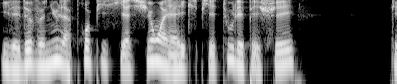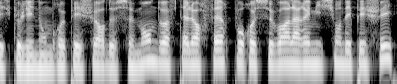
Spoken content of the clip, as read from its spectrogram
il est devenu la propitiation et a expié tous les péchés. Qu'est-ce que les nombreux pécheurs de ce monde doivent alors faire pour recevoir la rémission des péchés?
